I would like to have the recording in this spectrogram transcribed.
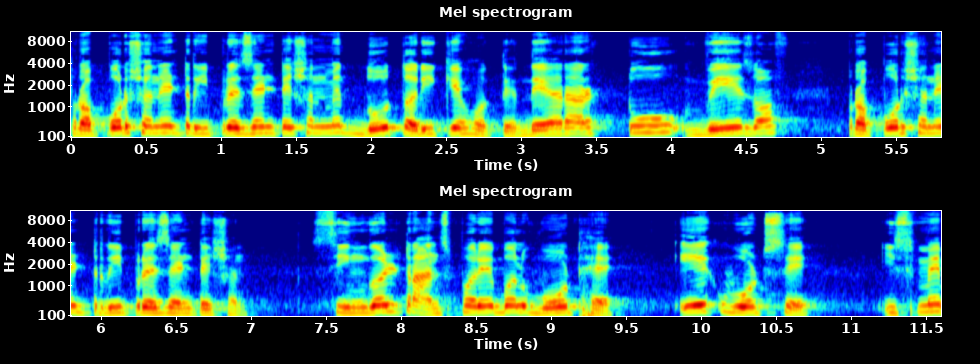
प्रोपोर्शनेट रिप्रेजेंटेशन में दो तरीके होते there are two ways of proportionate representation single transferable vote है, एक वोट से, इसमें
